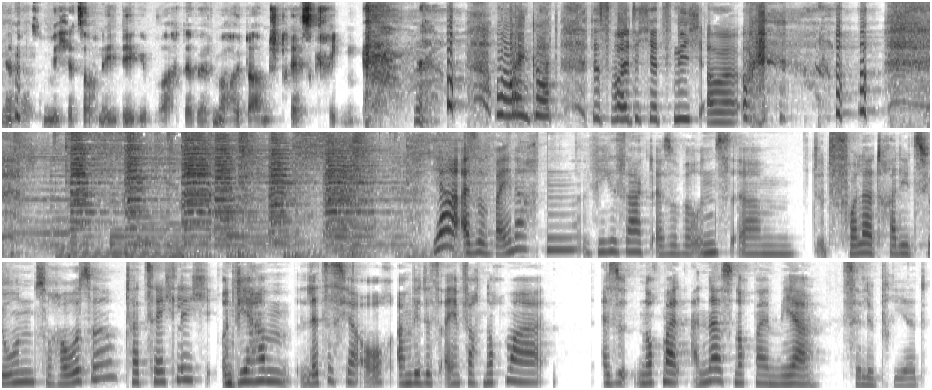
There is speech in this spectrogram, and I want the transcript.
ja da hast du mich jetzt auf eine Idee gebracht. Da werden wir heute Abend Stress kriegen. oh mein Gott, das wollte ich jetzt nicht, aber okay. Ja, also Weihnachten, wie gesagt, also bei uns ähm, voller Tradition zu Hause tatsächlich. Und wir haben letztes Jahr auch, haben wir das einfach nochmal, also nochmal anders, nochmal mehr zelebriert.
